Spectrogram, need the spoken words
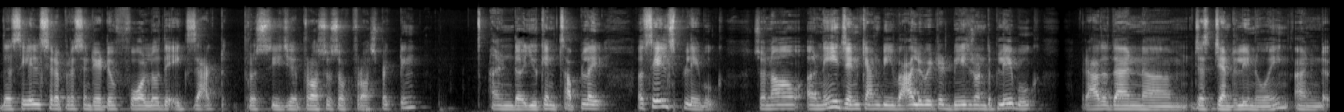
the sales representative follow the exact procedure process of prospecting? And uh, you can supply a sales playbook. So now an agent can be evaluated based on the playbook rather than um, just generally knowing. And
